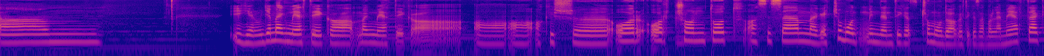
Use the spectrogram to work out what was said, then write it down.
Um, igen, ugye megmérték a, megmérték a, a, a, a kis or, orcsontot, azt hiszem, meg egy csomó mindent, igaz, csomó dolgot igazából lemértek.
